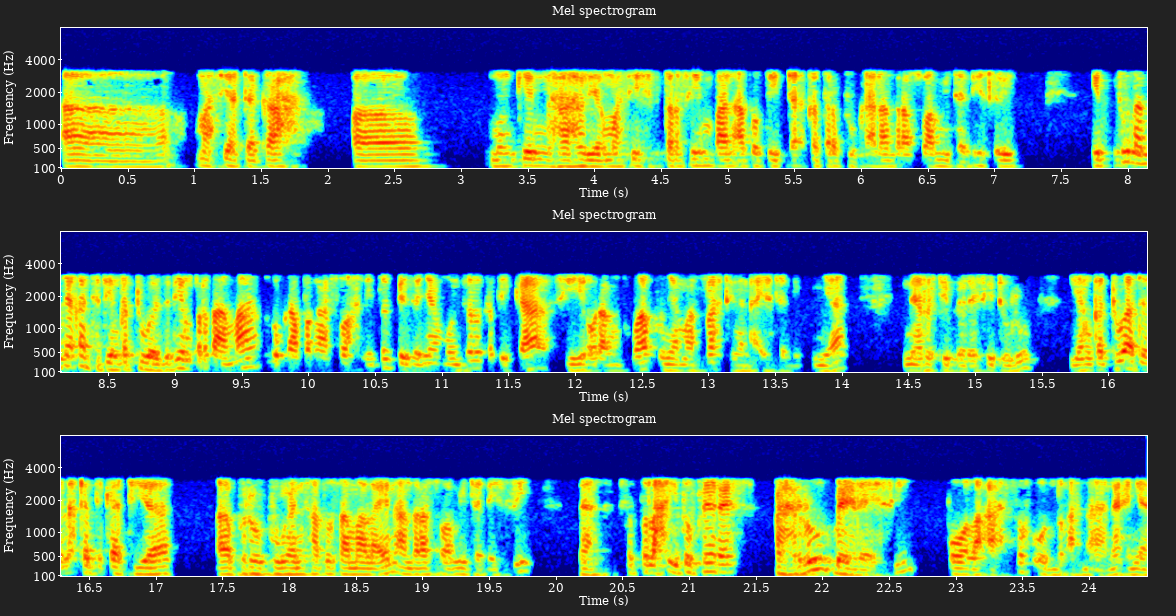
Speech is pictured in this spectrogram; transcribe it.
Uh, masih adakah uh, mungkin hal-hal yang masih tersimpan atau tidak keterbukaan antara suami dan istri itu nanti akan jadi yang kedua. Jadi yang pertama luka pengasuhan itu biasanya muncul ketika si orang tua punya masalah dengan ayah dan ibunya. Ini harus diberesi dulu. Yang kedua adalah ketika dia uh, berhubungan satu sama lain antara suami dan istri Nah, setelah itu beres, baru beresi pola asuh untuk anak-anaknya.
